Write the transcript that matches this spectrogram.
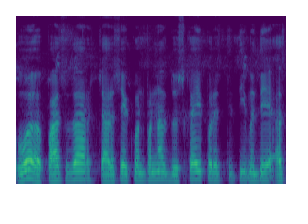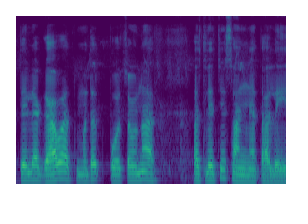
व पाच हजार चारशे एकोणपन्नास दुष्काळी परिस्थितीमध्ये असलेल्या गावात मदत पोहोचवणार असल्याचे सांगण्यात आले.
